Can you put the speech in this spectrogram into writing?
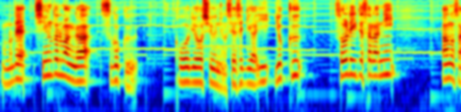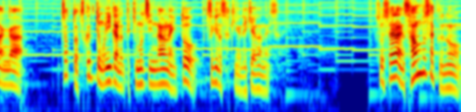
なので「シン・ウルトラマン」がすごく興行収入の成績がよくそれでいてさらに庵野さんがちょっと作ってもいいかなって気持ちにならないと次の作品が出来上がらないんですそしたら3部作の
